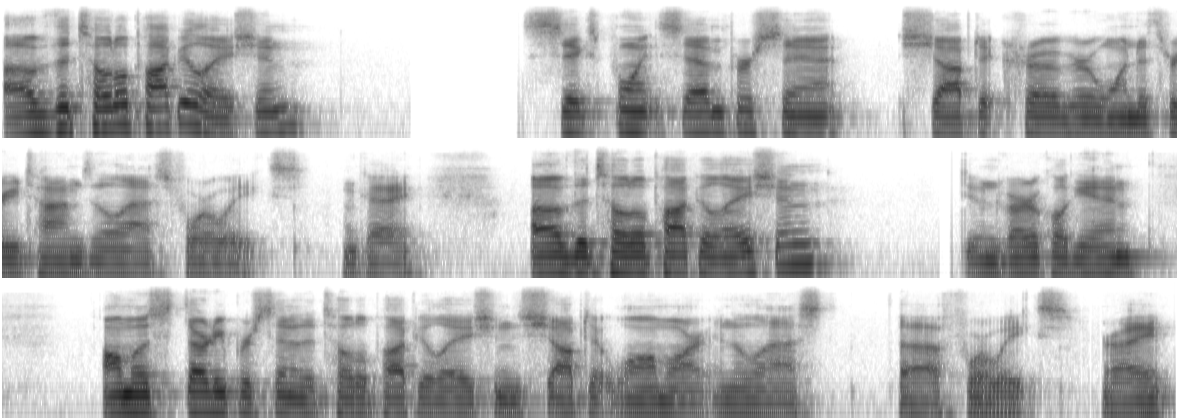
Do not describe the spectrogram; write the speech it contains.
Of the total population, 6.7% shopped at Kroger one to three times in the last four weeks. Okay. Of the total population, doing vertical again, almost 30% of the total population shopped at Walmart in the last uh, four weeks, right?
